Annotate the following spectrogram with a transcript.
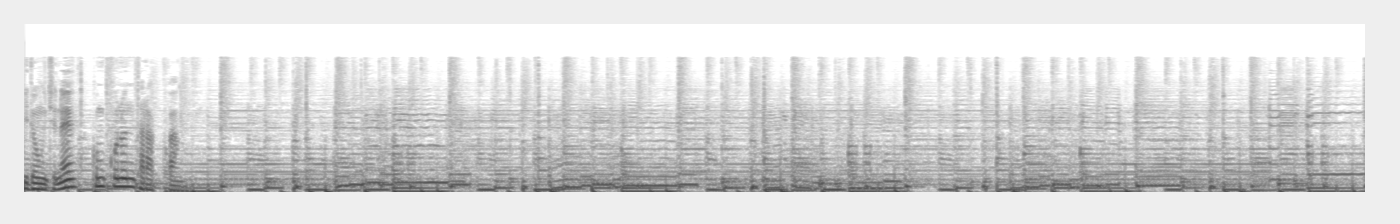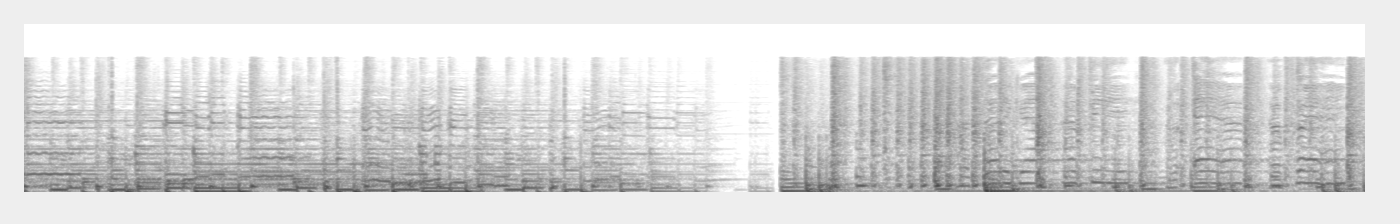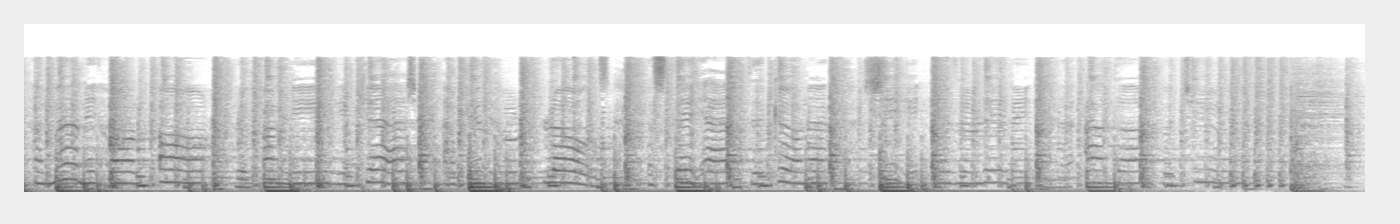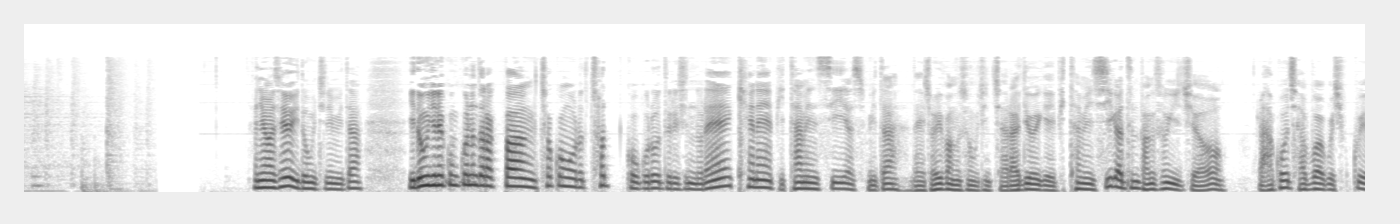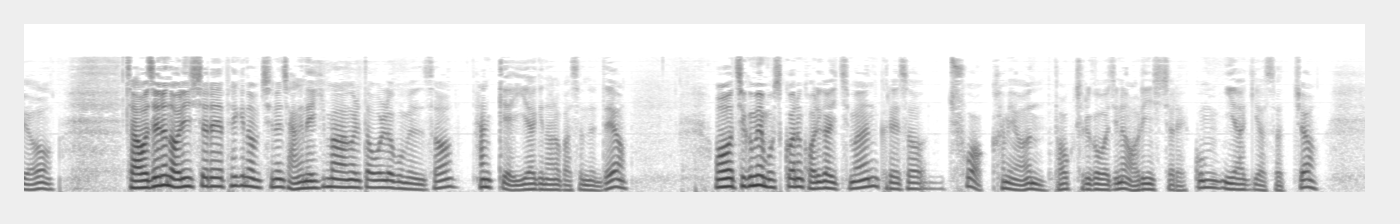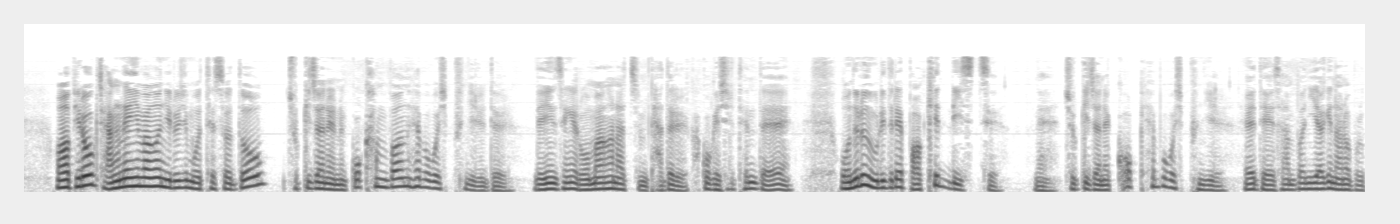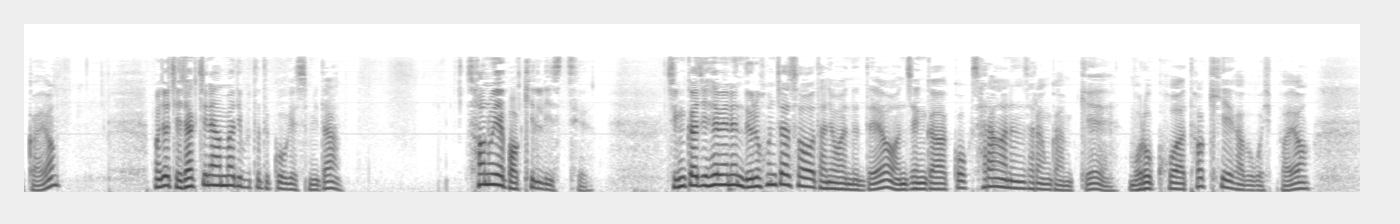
이동진의 꿈꾸는 다락방 안녕하세요. 이동진입니다. 이동진의 꿈꾸는 다락방 첫 곡으로, 첫 곡으로 들으신 노래 캔의 비타민 C였습니다. 네, 저희 방송 진짜 라디오에게 비타민 C 같은 방송이죠. 라고 자부하고 싶고요. 자, 어제는 어린 시절에 패기 넘치는 장래 희망을 떠올려 보면서 함께 이야기 나눠봤었는데요. 어, 지금의 모습과는 거리가 있지만 그래서 추억하면 더욱 즐거워지는 어린 시절의 꿈 이야기였었죠. 어, 비록 장래 희망은 이루지 못했어도 죽기 전에는 꼭 한번 해보고 싶은 일들, 내 인생의 로망 하나쯤 다들 갖고 계실 텐데 오늘은 우리들의 버킷 리스트, 네, 죽기 전에 꼭 해보고 싶은 일에 대해서 한번 이야기 나눠볼까요? 먼저 제작진의 한마디부터 듣고 오겠습니다. 선우의 버킷 리스트. 지금까지 해외는 늘 혼자서 다녀왔는데요. 언젠가 꼭 사랑하는 사람과 함께 모로코와 터키에 가보고 싶어요.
